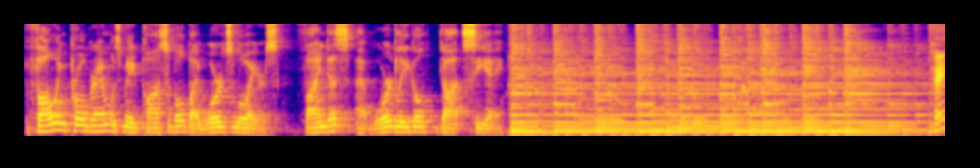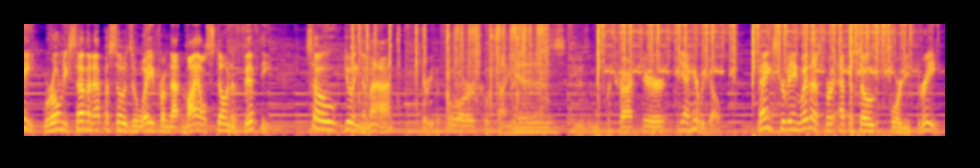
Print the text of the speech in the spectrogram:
The following program was made possible by Ward's Lawyers. Find us at wardlegal.ca. Hey, we're only seven episodes away from that milestone of 50. So, doing the math, carry the four, cosine is, using the protractor. Yeah, here we go. Thanks for being with us for episode 43.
